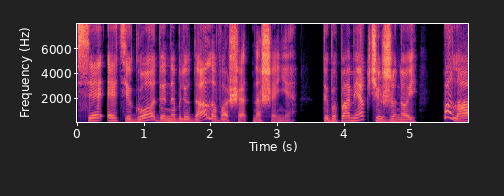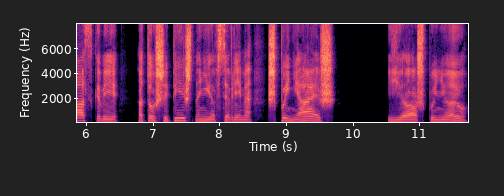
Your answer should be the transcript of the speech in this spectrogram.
Все эти годы наблюдала ваши отношения. Ты бы помягче с женой, поласковее, а то шипишь на нее все время, шпыняешь». «Я шпыняю?»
